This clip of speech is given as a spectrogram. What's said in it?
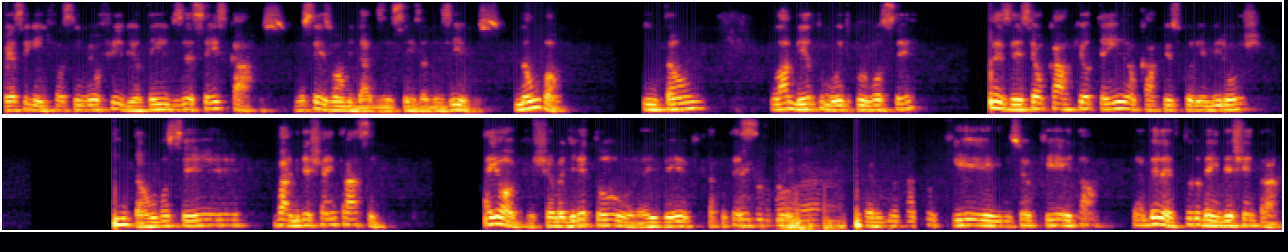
foi a seguinte, falou assim, meu filho, eu tenho 16 carros, vocês vão me dar 16 adesivos? Não vão. Então, lamento muito por você, mas esse é o carro que eu tenho, é o carro que eu escolhi vir hoje. Então, você vai me deixar entrar sim. Aí, óbvio, chama a diretora, aí vê o que está acontecendo. Né? Por quê, não sei o quê e tal. Beleza, tudo bem, deixa entrar.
